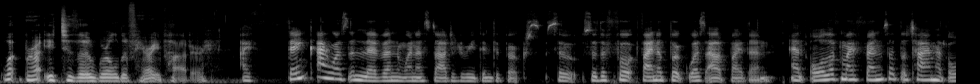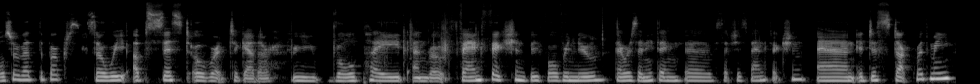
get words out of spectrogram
What brought you to the world of Harry Potter? I think I was 11 when I started reading the books, so so the fo- final book was out by then, and all of my friends at the time had also read the books, so we obsessed over it together. We role played and wrote fan fiction before we knew there was anything uh, such as fan fiction, and it just stuck with me.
